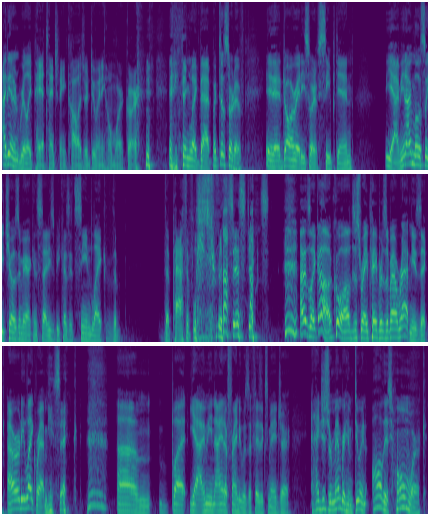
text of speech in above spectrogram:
I didn't really pay attention in college or do any homework or anything like that, but just sort of it had already sort of seeped in. Yeah, I mean, I mostly chose American Studies because it seemed like the the path of least resistance. I was like, oh, cool. I'll just write papers about rap music. I already like rap music. Um, but yeah, I mean, I had a friend who was a physics major, and I just remember him doing all this homework,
